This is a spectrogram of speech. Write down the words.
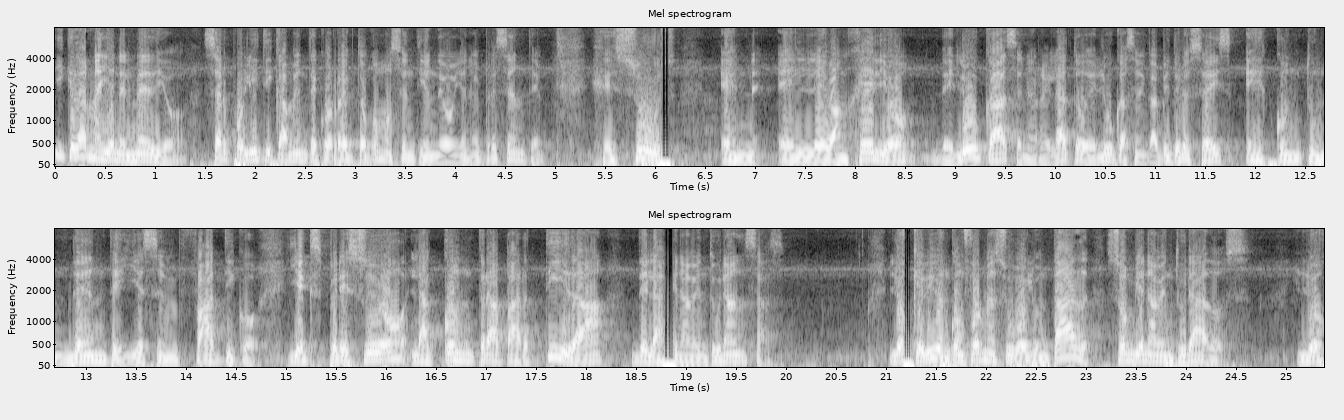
y quedarme ahí en el medio, ser políticamente correcto, como se entiende hoy en el presente. Jesús en el Evangelio de Lucas, en el relato de Lucas en el capítulo 6, es contundente y es enfático y expresó la contrapartida de las bienaventuranzas. Los que viven conforme a su voluntad son bienaventurados. Los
